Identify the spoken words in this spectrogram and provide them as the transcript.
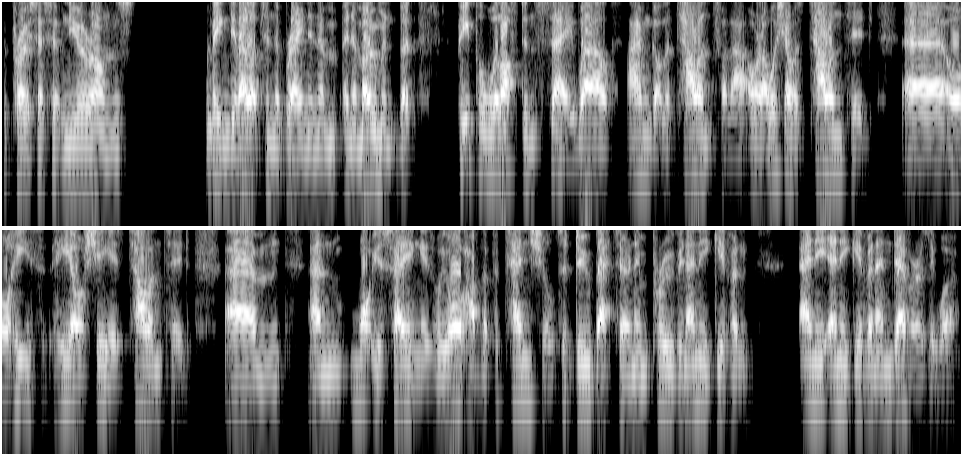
the process of neurons being developed in the brain in a, in a moment. But people will often say, well, I haven't got the talent for that, or I wish I was talented, uh, or he's, he or she is talented. Um, and what you're saying is we all have the potential to do better and improve in any given, any, any given endeavor, as it were.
